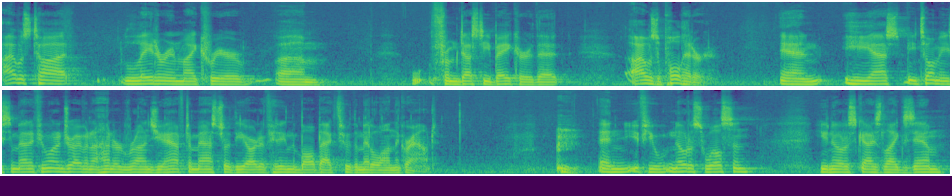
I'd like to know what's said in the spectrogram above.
I was taught later in my career um, from Dusty Baker that I was a pull hitter. And he asked, he told me, he said, Matt, if you want to drive in 100 runs, you have to master the art of hitting the ball back through the middle on the ground. and if you notice Wilson, you notice guys like Zim,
